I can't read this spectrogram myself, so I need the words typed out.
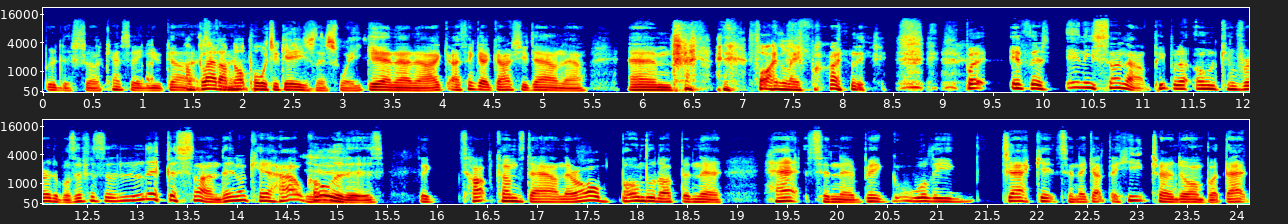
British, so I can't say you guys. I'm glad I'm not Portuguese this week. Yeah, no, no. I, I think I got you down now. Um, Finally, finally. But if there's any sun out, people that own convertibles, if it's a lick of sun, they don't care how cold Yeah. it is. The top comes down. They're all bundled up in their hats and their big woolly jackets, and they got the heat turned on, but that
